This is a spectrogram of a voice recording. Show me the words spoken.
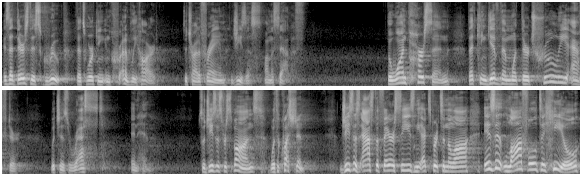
is that there's this group that's working incredibly hard to try to frame Jesus on the Sabbath. The one person that can give them what they're truly after, which is rest in Him. So Jesus responds with a question. Jesus asked the Pharisees and the experts in the law, Is it lawful to heal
